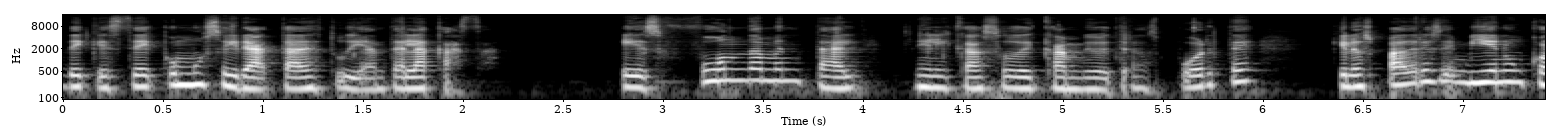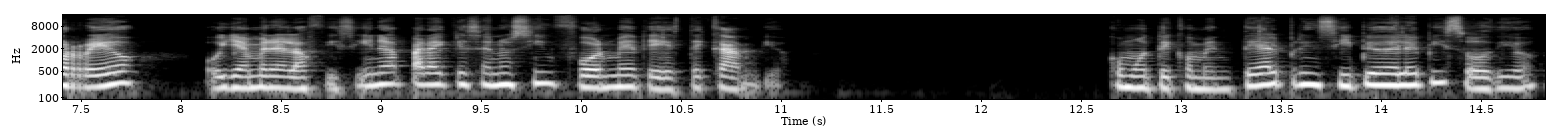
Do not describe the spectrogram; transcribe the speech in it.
de que sé cómo se irá cada estudiante a la casa. Es fundamental en el caso de cambio de transporte que los padres envíen un correo o llamen a la oficina para que se nos informe de este cambio. Como te comenté al principio del episodio,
